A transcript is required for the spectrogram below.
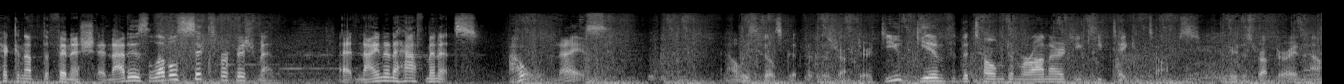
picking up the finish, and that is level 6 for Fishman at 9.5 minutes. Oh, nice. It always feels good for the Disruptor. Do you give the tome to Marana, or do you keep taking tomes? Your Disruptor right now.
